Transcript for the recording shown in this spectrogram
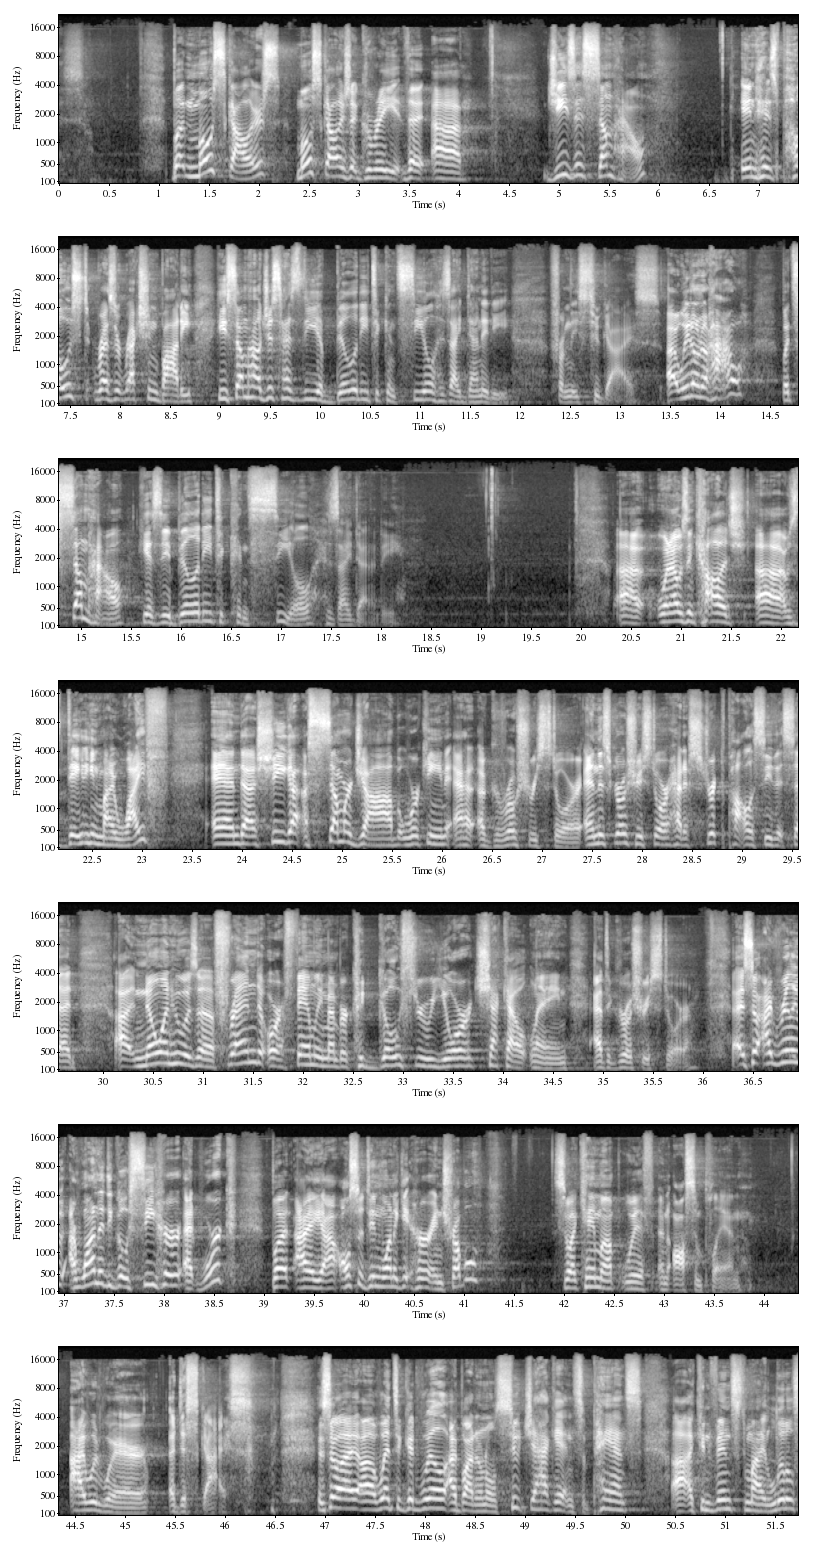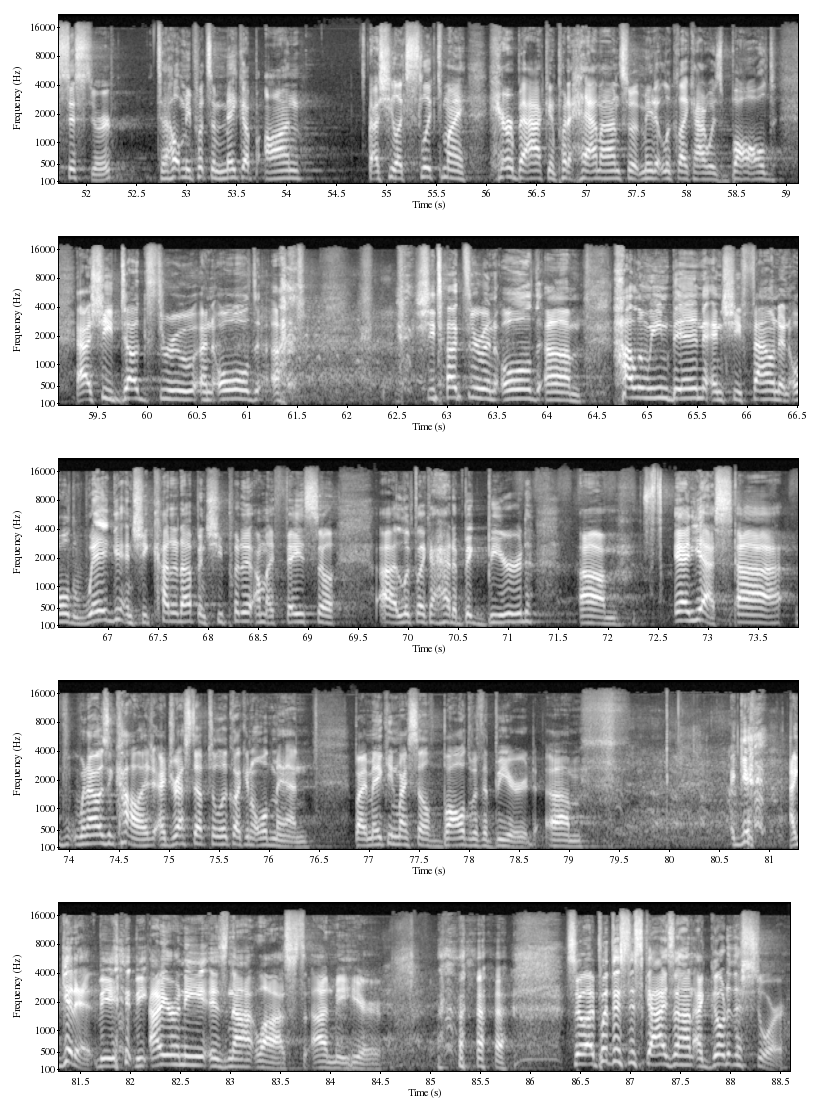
But most scholars, most scholars agree that uh, Jesus somehow, in his post resurrection body, he somehow just has the ability to conceal his identity from these two guys. Uh, we don't know how, but somehow he has the ability to conceal his identity. Uh, when I was in college, uh, I was dating my wife, and uh, she got a summer job working at a grocery store. And this grocery store had a strict policy that said uh, no one who was a friend or a family member could go through your checkout lane at the grocery store. Uh, so I really I wanted to go see her at work, but I uh, also didn't want to get her in trouble. So I came up with an awesome plan. I would wear a disguise. and so I uh, went to Goodwill. I bought an old suit jacket and some pants. Uh, I convinced my little sister to help me put some makeup on. Uh, she like slicked my hair back and put a hat on so it made it look like I was bald. Uh, she dug through an old. Uh, she dug through an old um, Halloween bin and she found an old wig and she cut it up and she put it on my face so uh, it looked like I had a big beard. Um, and yes, uh, when I was in college, I dressed up to look like an old man by making myself bald with a beard. Um, I get, I get it. The, the irony is not lost on me here. so I put this disguise on. I go to the store.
